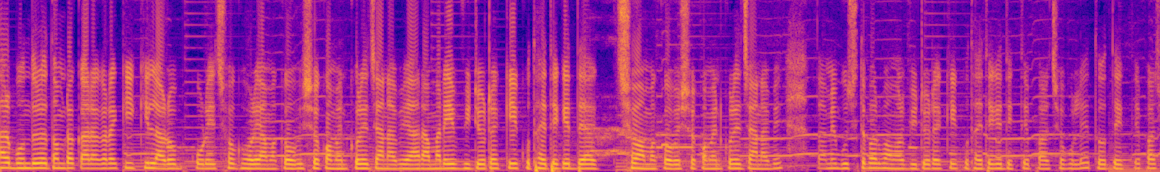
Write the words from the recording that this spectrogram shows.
আর বন্ধুরা তোমরা কারা কারা কী কী লাড়ু করেছ ঘরে আমাকে অবশ্যই কমেন্ট করে জানাবে। আর আমার এই ভিডিওটা কে কোথায় থেকে দেখছ আমাকে অবশ্যই কমেন্ট করে জানাবে। তো আমি বুঝতে পারব আমার ভিডিওটা কে কোথায় থেকে দেখতে পারছ বলে। তো দেখতে পাচ্ছ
